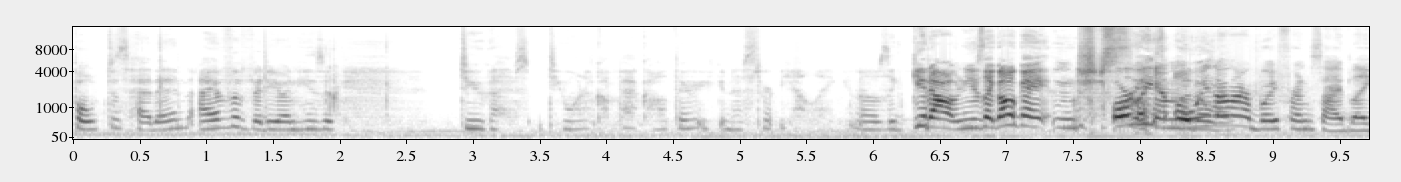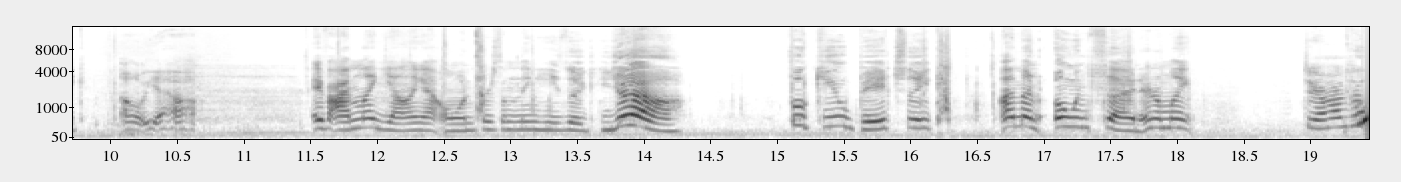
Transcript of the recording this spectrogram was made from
poked his head in. I have a video and he's like, "Do you guys do you want to come back out there? You're gonna start yelling." And I was like, "Get out!" And he's like, "Okay." And just Or he's always on our boyfriend's side. Like, Oh yeah. if I'm like yelling at Owen for something, he's like, "Yeah, fuck you, bitch!" Like, I'm on Owen's side, and I'm like, Do you remember? "Who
